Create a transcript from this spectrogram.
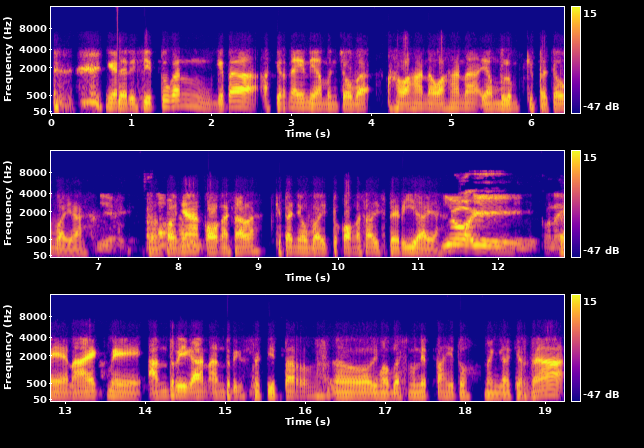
ya dari situ kan kita akhirnya ini ya mencoba wahana-wahana yang belum kita coba ya. Iya. Contohnya kalau nggak salah kita nyoba itu kalau nggak salah histeria ya. naik. Nih naik nih antri kan antri sekitar eh, 15 menit lah itu. Nah hingga akhirnya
